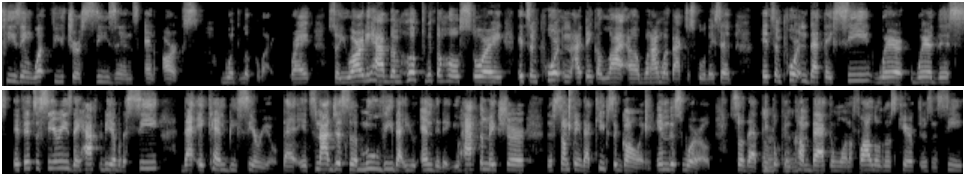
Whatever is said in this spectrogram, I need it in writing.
teasing what future seasons and arcs would look like right? So you already have them hooked with the whole story. It's important, I think, a lot. Uh, when I went back to school, they said it's important that they see where where this. If it's a series, they have to be able to see that it can be serial. That it's not just a movie that you ended it. You have to make sure there's something that keeps it going in this world, so that people mm-hmm. can come back and want to follow those characters and see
